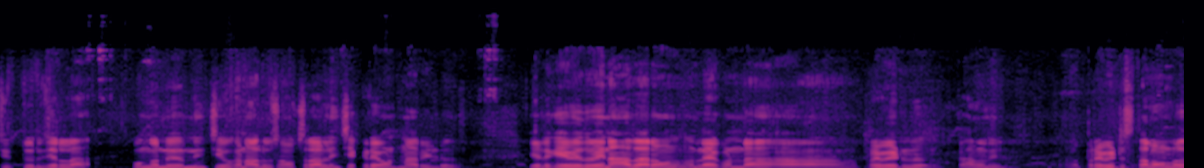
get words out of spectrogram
చిత్తూరు జిల్లా పొంగనూరు నుంచి ఒక నాలుగు సంవత్సరాల నుంచి ఇక్కడే ఉంటున్నారు వీళ్ళు. వీళ్ళకి ఏ విధమైన ఆధారం లేకుండా ప్రైవేటు కాలనీ ప్రైవేటు స్థలంలో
